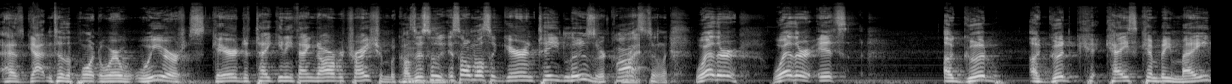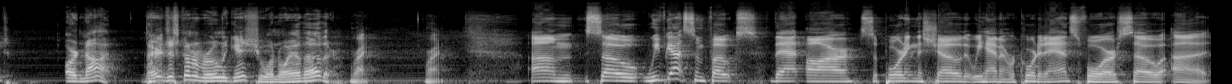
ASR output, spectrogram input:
has gotten to the point to where we are scared to take anything to arbitration because it's a, it's almost a guaranteed loser constantly. Whether whether it's a good a good c- case can be made or not, they're just going to rule against you one way or the other. Right. Right. Um, so we've got some folks that are supporting the show that we haven't recorded ads for. So, uh,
